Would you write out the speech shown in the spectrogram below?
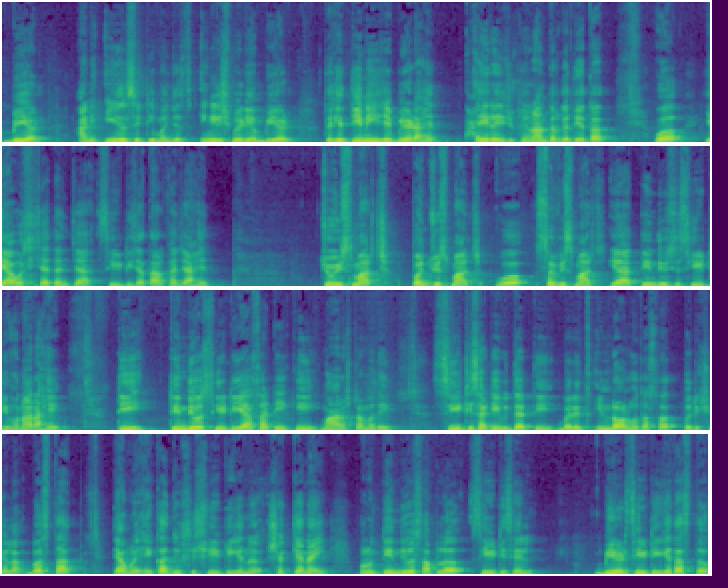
बी एड आणि ई एल सी टी म्हणजेच इंग्लिश मिडियम बी एड तर हे तिन्ही जे बी एड आहेत हायर एज्युकेशन अंतर्गत येतात. व यावर्षीच्या त्यांच्या सी ई टीच्या तारखा ज्या आहेत चोवीस मार्च पंचवीस मार्च व सव्वीस मार्च या तीन दिवशी सी ई टी होणार आहे. ती तीन दिवस सी ई टी यासाठी की महाराष्ट्रामध्ये सी ई टीसाठी विद्यार्थी बरेच इनरॉल होत असतात परीक्षेला बसतात. त्यामुळे एका दिवशी सी ई टी घेणं शक्य नाही. म्हणून तीन दिवस आपलं C E T cell B Ed C E T घेत असतं.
